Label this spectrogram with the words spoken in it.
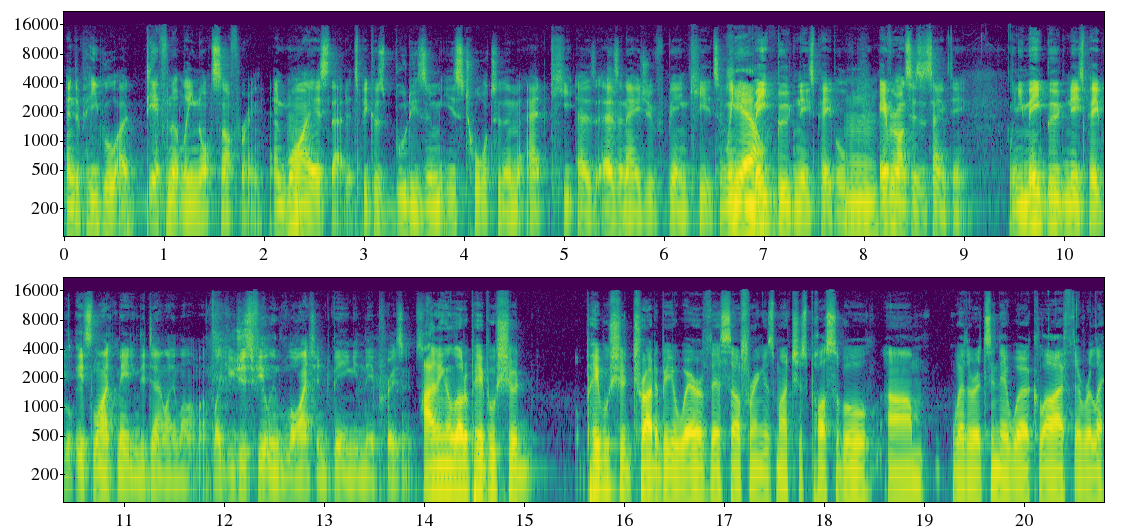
And the people are definitely not suffering. And hmm. why is that? It's because Buddhism is taught to them at ki- as, as an age of being kids. And when Yeah. you meet Bhutanese people, everyone says the same thing. When you meet Bhutanese people, it's like meeting the Dalai Lama. Like you just feel enlightened being in their presence. I think a lot of people should people should try to be aware of their suffering as much as possible. Um, whether it's in their work life, their rela-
